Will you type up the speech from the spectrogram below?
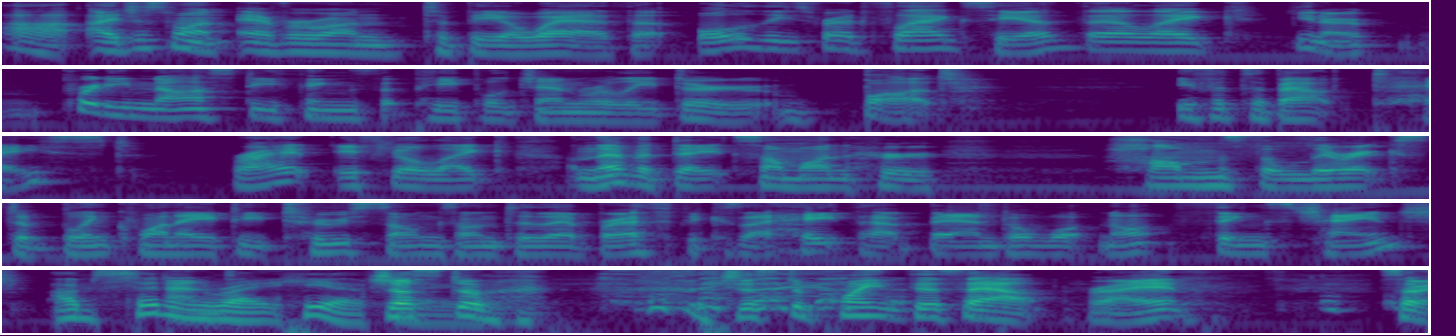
Uh, I just want everyone to be aware that all of these red flags here, they're like, you know, pretty nasty things that people generally do. But if it's about taste, right? If you're like, I'll never date someone who hums the lyrics to Blink 182 songs onto their breath because I hate that band or whatnot, things change. I'm sitting And right here. Just to just to point this out, right? So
